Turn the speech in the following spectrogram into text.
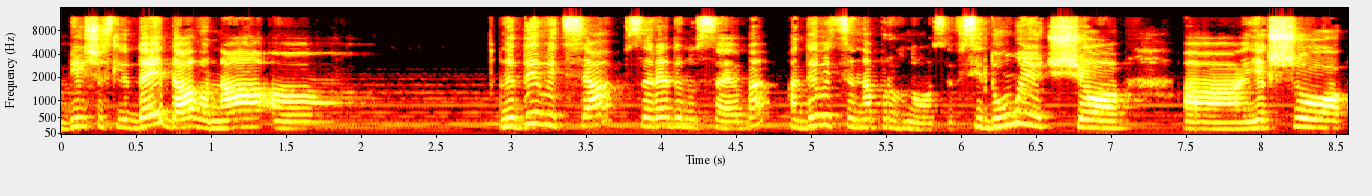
більшість людей да, вона не дивиться всередину себе, а дивиться на прогнози. Всі думають, що якщо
